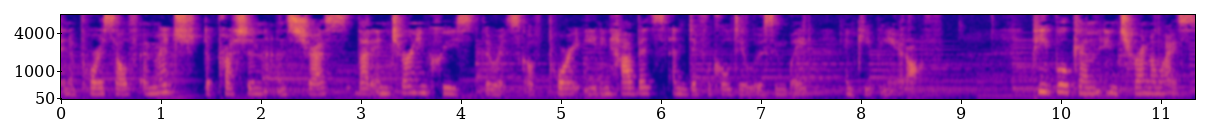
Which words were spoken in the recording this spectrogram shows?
in a poor self-image, depression, and stress that in turn increase the risk of poor eating habits and difficulty losing weight and keeping it off. People can internalize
